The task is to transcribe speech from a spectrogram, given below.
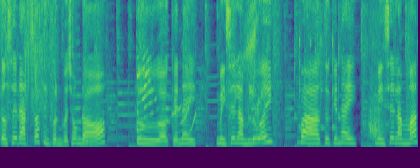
Tớ sẽ đặt các thành phần vào trong đó. Từ ờ, cái này, mình sẽ làm lưỡi. Và từ cái này, mình sẽ làm mắt.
